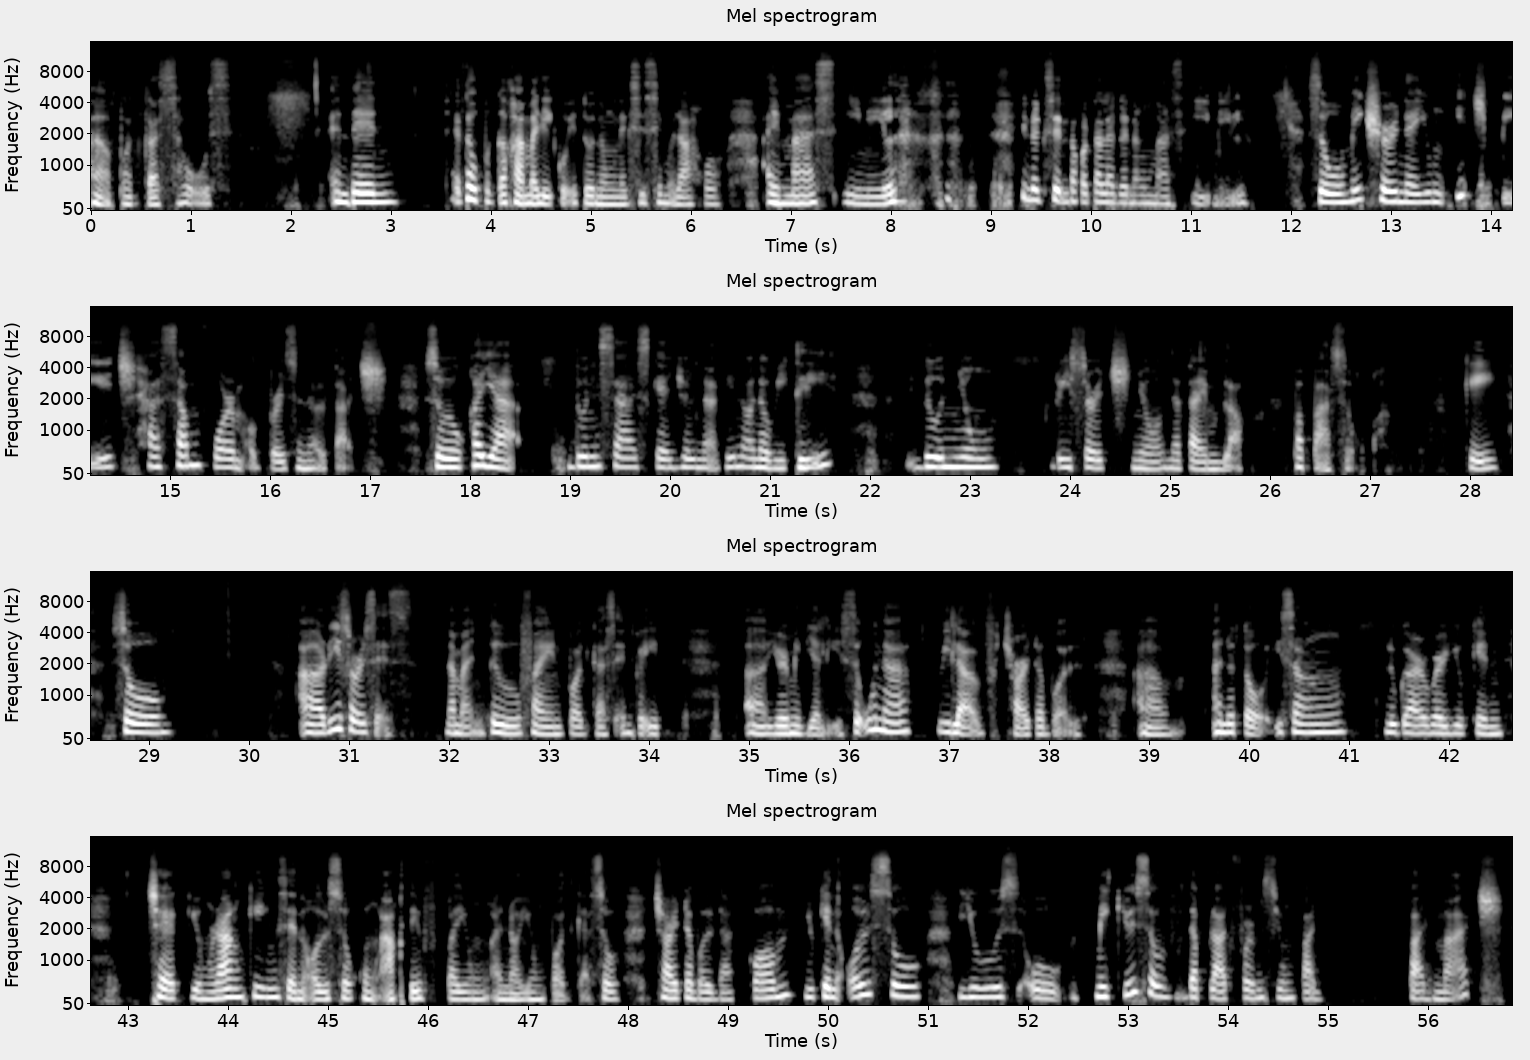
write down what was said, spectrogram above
uh, podcast host. And then, ito, pagkakamali ko ito nung nagsisimula ako, ay mass email. yung nag-send ako talaga ng mass email. So, make sure na yung each page has some form of personal touch. So, kaya, dun sa schedule natin on a weekly, dun yung research nyo na time block papasok. Okay? So, uh, resources naman to find podcast and create uh, your media list. So, una, we love Chartable. Um, ano to, isang lugar where you can check yung rankings and also kung active pa yung ano yung podcast. So chartable.com. You can also use or make use of the platforms yung Pod Podmatch,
